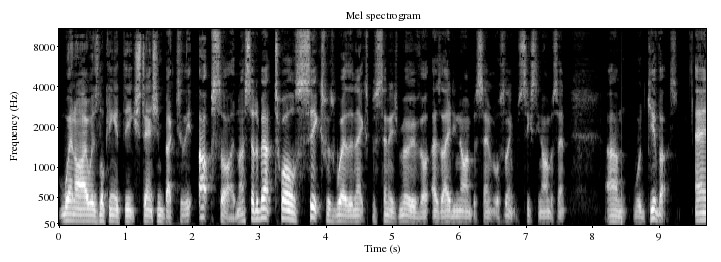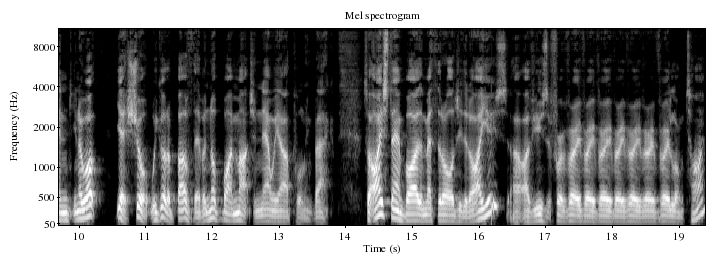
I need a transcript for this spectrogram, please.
when I was looking at the extension back to the upside. And I said about 12.6 was where the next percentage move, uh, as 89% or something, 69% um, would give us. And you know what? yeah, sure, we got above there, but not by much, and now we are pulling back. So I stand by the methodology that I use. Uh, I've used it for a very, very, very, very, very, very, very long time.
